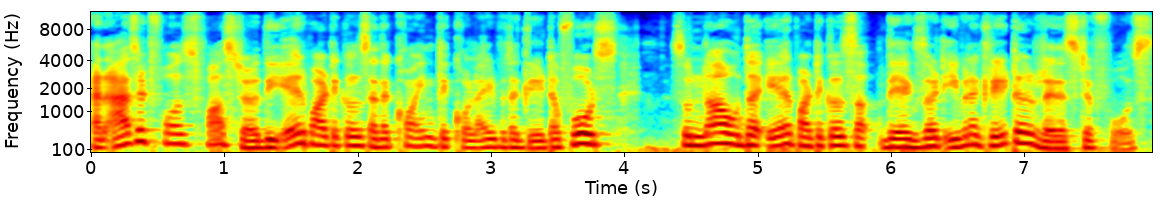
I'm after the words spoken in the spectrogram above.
And as it falls faster, the air particles and the coin, they collide with a greater force. So now the air particles, uh, they exert even a greater resistive force.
